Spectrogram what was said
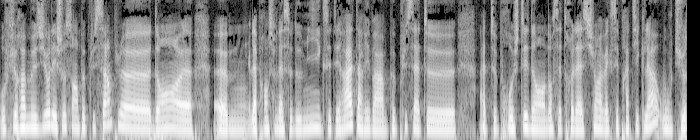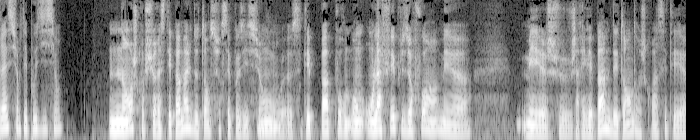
au fur et à mesure, les choses sont un peu plus simples dans l'appréhension de la sodomie, etc. T'arrives à un peu plus à te à te projeter dans, dans cette relation avec ces pratiques-là, ou tu restes sur tes positions? Non, je crois que je suis resté pas mal de temps sur ces positions Mhm. euh, c'était pas pour. On, on l'a fait plusieurs fois, hein, mais mais je j'arrivais pas à me détendre. Je crois c'était,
